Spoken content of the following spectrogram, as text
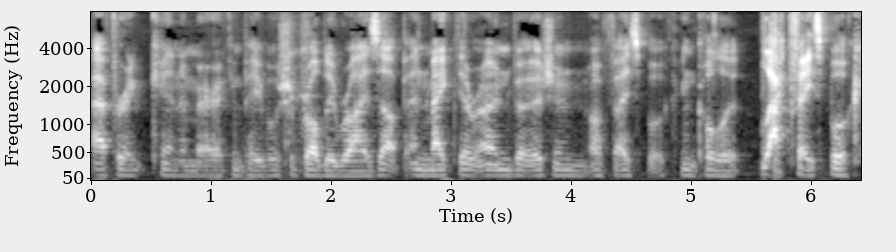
African American people should probably rise up and make their own version of Facebook and call it Black Facebook.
